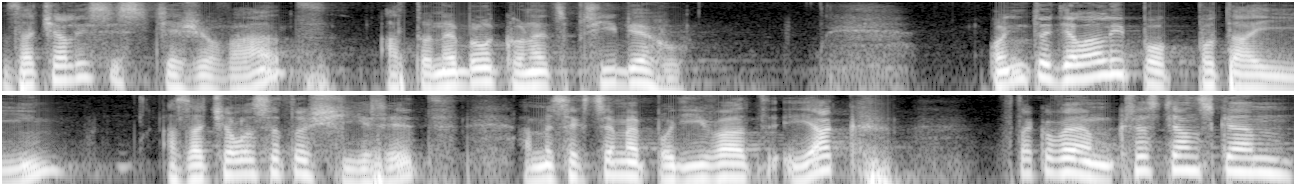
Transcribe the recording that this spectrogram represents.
začali si stěžovat a to nebyl konec příběhu. Oni to dělali po, potají a začalo se to šířit a my se chceme podívat, jak v takovém křesťanském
